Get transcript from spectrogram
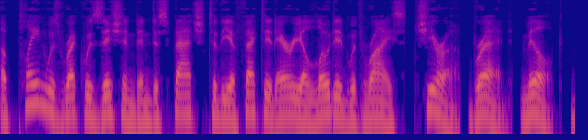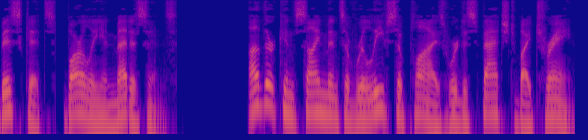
A plane was requisitioned and dispatched to the affected area loaded with rice, chira, bread, milk, biscuits, barley and medicines. Other consignments of relief supplies were dispatched by train.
